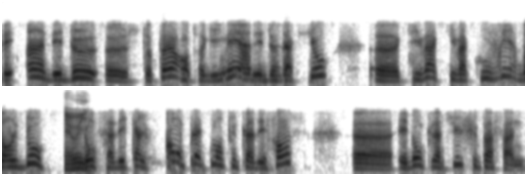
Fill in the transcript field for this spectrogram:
c'est un des deux stoppers, entre guillemets, un des deux axios qui, va, qui va couvrir dans le dos. Eh oui. Donc ça décale complètement toute la défense. Et donc là-dessus, je suis pas fan.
